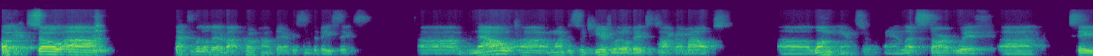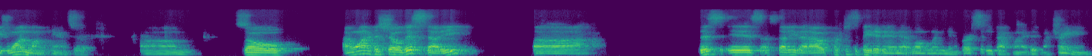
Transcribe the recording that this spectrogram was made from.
Okay, so uh, that's a little bit about proton therapy, some of the basics. Um, now uh, I want to switch gears a little bit to talk about uh, lung cancer. And let's start with uh, stage one lung cancer. Um, so I wanted to show this study. Uh, this is a study that I participated in at Loma Linda University back when I did my training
